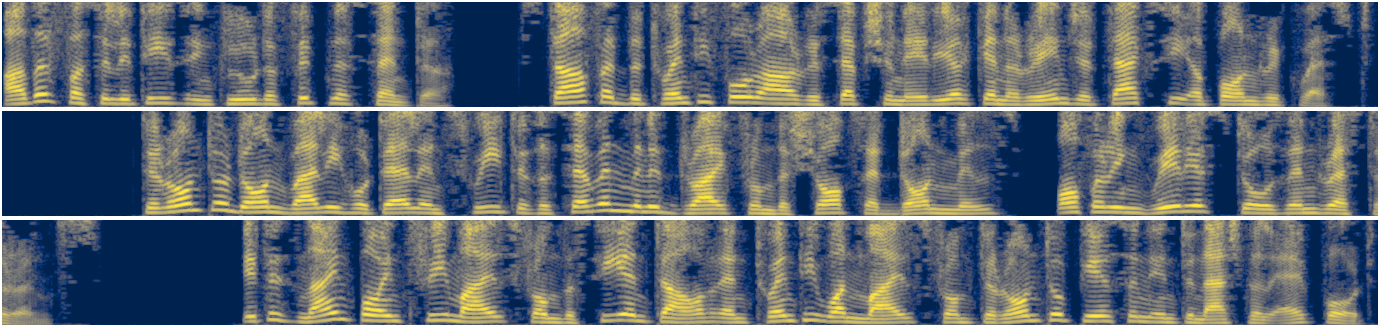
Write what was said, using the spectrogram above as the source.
Other facilities include a fitness center. Staff at the 24-hour reception area can arrange a taxi upon request. Toronto Don Valley Hotel and Suite is a 7-minute drive from the shops at Don Mills, offering various stores and restaurants. It is 9.3 miles from the CN Tower and 21 miles from Toronto Pearson International Airport.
